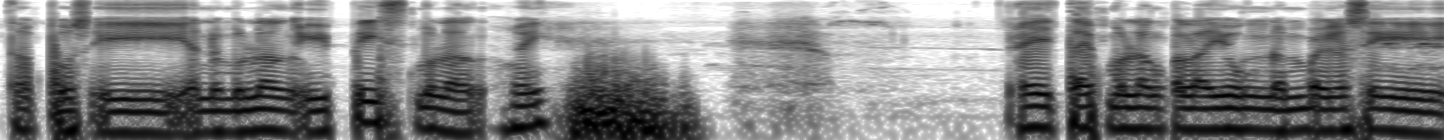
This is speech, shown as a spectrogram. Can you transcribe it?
Tapos, i, ano mo lang, i-paste mo lang, okay? Ay, type mo lang pala yung number kasi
